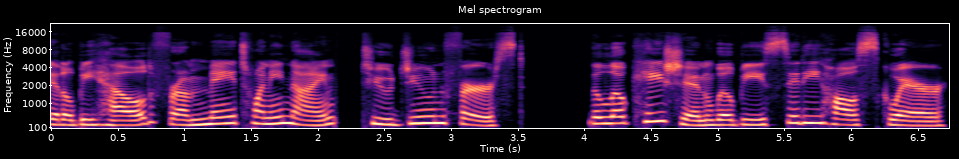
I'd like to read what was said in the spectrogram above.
It'll be held from May 29th to June 1st. The location will be City Hall Square.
